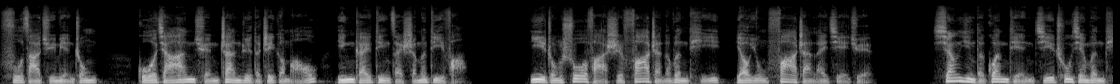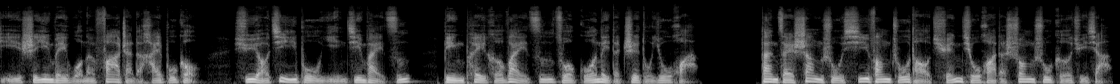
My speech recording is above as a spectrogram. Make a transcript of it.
复杂局面中，国家安全战略的这个锚应该定在什么地方？一种说法是，发展的问题要用发展来解决。相应的观点即出现问题，是因为我们发展的还不够，需要进一步引进外资，并配合外资做国内的制度优化。但在上述西方主导全球化的双输格局下。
